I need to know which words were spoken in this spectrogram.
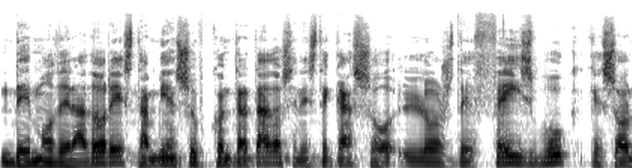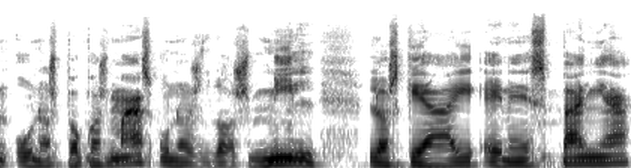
de moderadores también subcontratados, en este caso los de Facebook, que son unos pocos más, unos 2.000 los que hay en España.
